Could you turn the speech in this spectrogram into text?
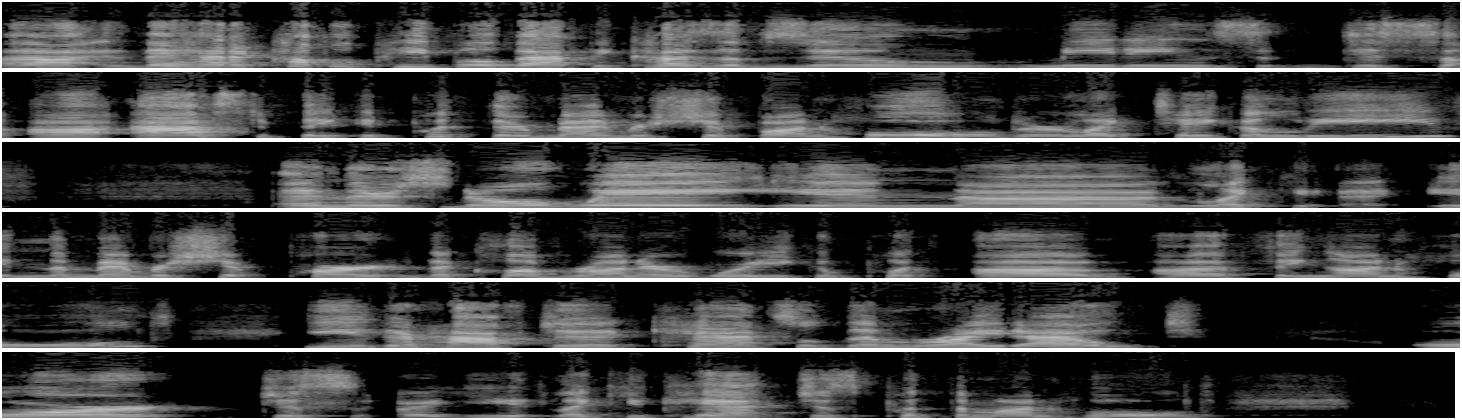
uh, they had a couple people that because of Zoom meetings dis, uh, asked if they could put their membership on hold or like take a leave. And there's no way in uh, like in the membership part, the club runner, where you can put um, a thing on hold. You either have to cancel them right out, or just uh, you, like you can't just put them on hold.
